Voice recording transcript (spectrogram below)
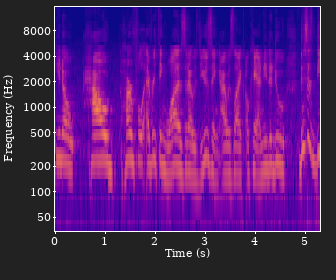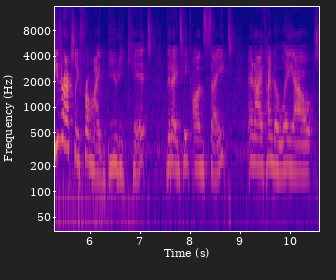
you know, how harmful everything was that I was using, I was like, okay, I need to do, this is, these are actually from my beauty kit that I take on site and I kind of lay out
